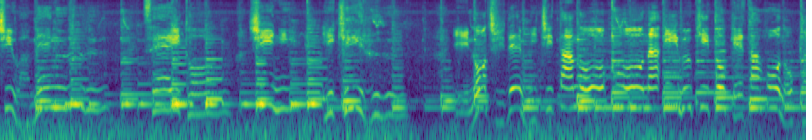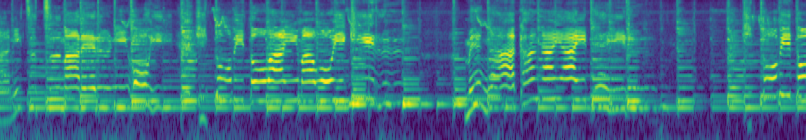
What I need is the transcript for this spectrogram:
地は巡る生と死に生きる命で満ちた濃厚な息吹溶けたほのかに包まれる匂い人々は今を生きる目が輝いている。人々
